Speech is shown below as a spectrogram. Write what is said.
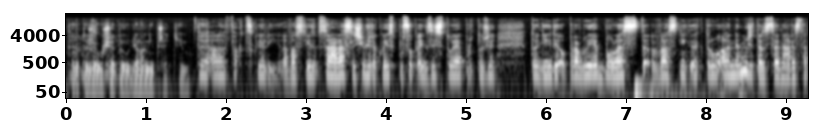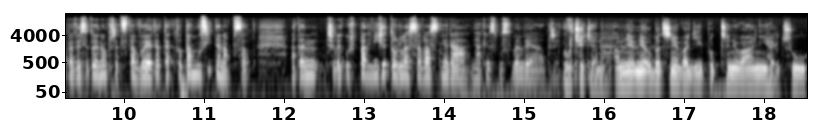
to protože už je to udělaný předtím. To je ale fakt skvělý. A vlastně ráda slyším, že takový způsob existuje, protože to někdy opravdu je bolest, vlastně, kterou ale nemůže ten scénárista, vy si to jenom představujete, tak to tam musíte napsat. A ten člověk už pak ví, že tohle se vlastně dá nějakým způsobem vyjádřit. Určitě, no. A mě, mě obecně vadí podceňování herců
